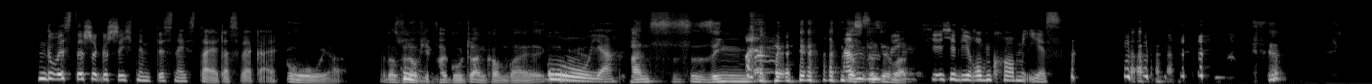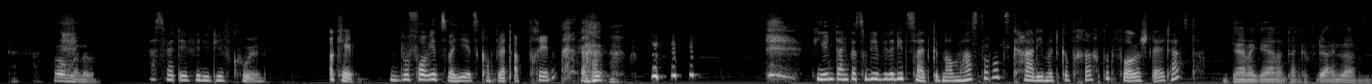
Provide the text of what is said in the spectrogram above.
hinduistische Geschichten im Disney-Style, das wäre geil. Oh ja. Das wird Oh. auf jeden Fall gut ankommen, weil Oh ja. Tanz, Singen, das ist immer. singen, Kirche, die rumkommen, yes. Oh Mann. Das wäre definitiv cool. Okay, bevor wir zwei hier jetzt komplett abdrehen. Vielen Dank, dass du dir wieder die Zeit genommen hast und uns Kali mitgebracht und vorgestellt hast. Gerne, gerne. Danke für die Einladung.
